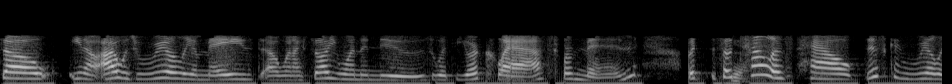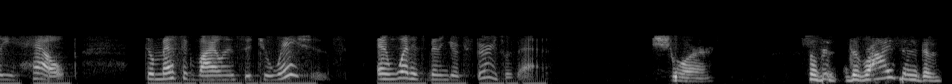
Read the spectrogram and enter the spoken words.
So, you know, I was really amazed uh, when I saw you on the news with your class for men. But so yeah. tell us how this can really help domestic violence situations and what has been your experience with that. Sure. So the, the rise in the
